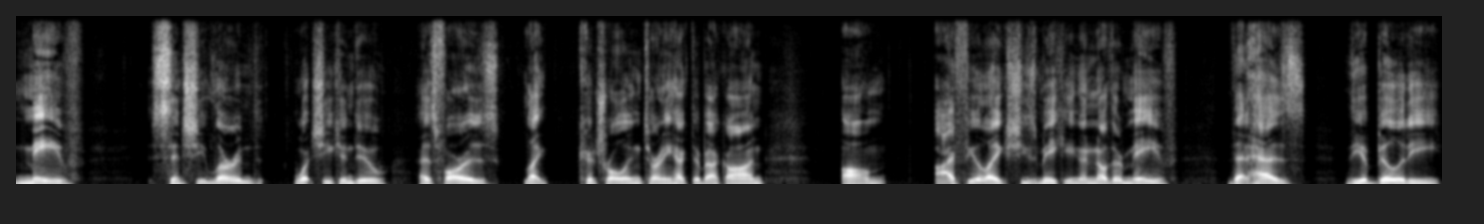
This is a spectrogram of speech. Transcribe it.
Maeve since she learned what she can do as far as like controlling turning Hector back on, um, I feel like she's making another Maeve that has the ability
